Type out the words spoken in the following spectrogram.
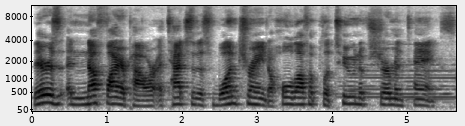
There is enough firepower attached to this one train to hold off a platoon of Sherman tanks.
